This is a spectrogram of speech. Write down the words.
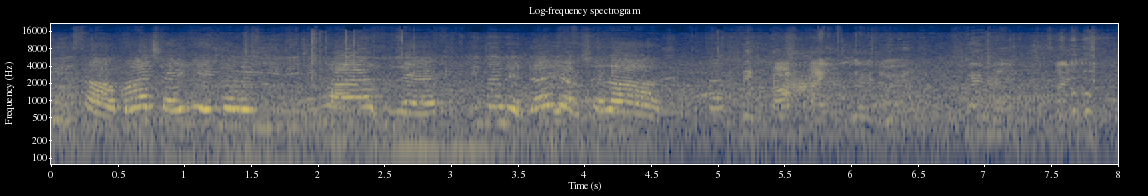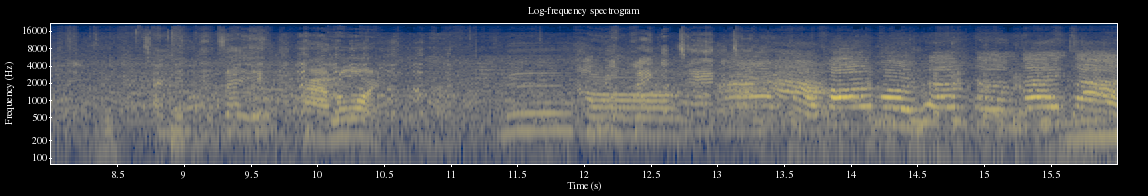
ที่สามารถใช้เทคโนโลยีดิจิทัลและอินเทอร์เน็ตได้อย่างฉลาดห้าร้อยหาข้อมูลเพิ่มเติมได้จาก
